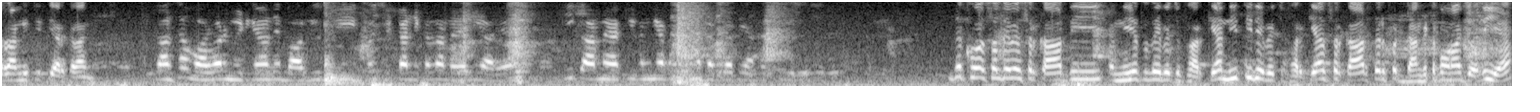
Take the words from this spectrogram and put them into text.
ਰਣਨੀਤੀ ਤਿਆਰ ਕਰਾਂਗੇ। ਕਿਸਾਨ ਸਾਹਿਬ ਵਾਰ-ਵਾਰ ਮੀਟਿੰਗਾਂ ਦੇ ਬਾਵਜੂਦ ਵੀ ਕੋਈ ਸਿੱਟਾ ਨਿਕਲਦਾ ਨਜ਼ਰ ਨਹੀਂ ਆ ਰਿਹਾ। ਕੀ ਕਾਰਨ ਹੈ ਕਿ ਕੰਗੇ ਆਪਣੇ ਇਹਨਾਂ ਫਸਲਾਂ ਤੇ ਆਉਂਦੇ ਦੇਖੋ ਅਸਲ ਦੇ ਵਿੱਚ ਸਰਕਾਰ ਦੀ ਨੀਅਤ ਦੇ ਵਿੱਚ ਫ਼ਰਕ ਆ ਨੀਤੀ ਦੇ ਵਿੱਚ ਫ਼ਰਕ ਆ। ਸਰਕਾਰ ਸਿਰਫ ਡੰਗ ਟਪਾਉਣਾ ਚਾਹੁੰਦੀ ਹੈ।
